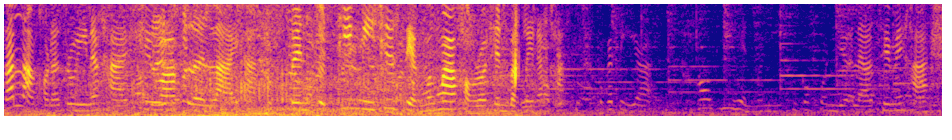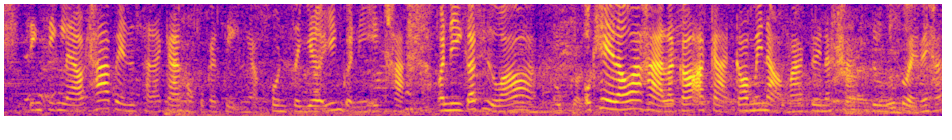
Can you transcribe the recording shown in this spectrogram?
ด้านหลังของนัตรีนะคะ ชื่อว่าเพลินไลน์ค่ะ เป็นจุดที่มีชื่อเสียงมากๆของโรเทนเบิร์กเลยนะคะ ช่ไหมคะ จริง ๆ แล้วถ้าเป็นสถานการณ์ของปกติเนี่ยคนจะเยอะยิ่งกว่านี้อีกค่ะ วันนี้ก็ถือว่าโอเคแล้วอะค่ะ แล้วก็อากาศก็ไม่หนาวมากด้วยนะคะ ดูสวยไหมคะ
